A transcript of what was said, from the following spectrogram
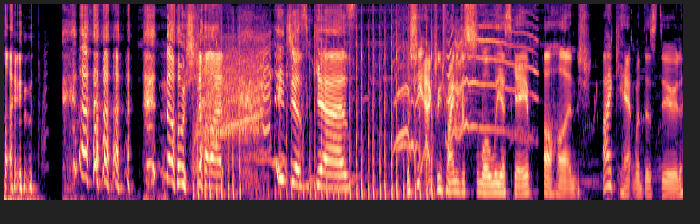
mind. no shot. He just guessed. Was she actually trying to just slowly escape? a hunch. I can't with this dude.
